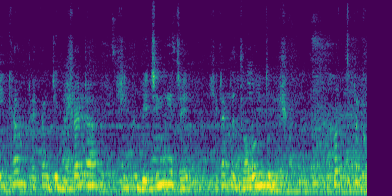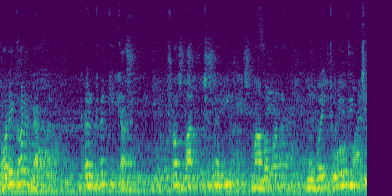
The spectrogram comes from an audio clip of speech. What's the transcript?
এইখানটা এখানে যে বিষয়টা শিল্পী বেছে নিয়েছে, সেটা একটা জ্বলন্ত বিষয়। প্রত্যেকটা ঘরে ঘরে ব্যাপার। ঘর ঘর কি কারণ? সব বাচ্চারাই মা বাবারা মোবাইল ছড়িয়ে দিচ্ছে,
